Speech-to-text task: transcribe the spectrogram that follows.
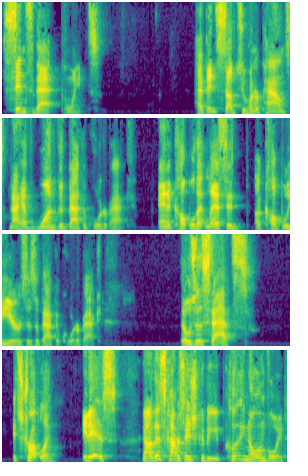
since that point have been sub 200 pounds, and I have one good backup quarterback and a couple that lasted a couple years as a backup quarterback. Those are the stats. It's troubling. It is. Now, this conversation could be completely null and void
